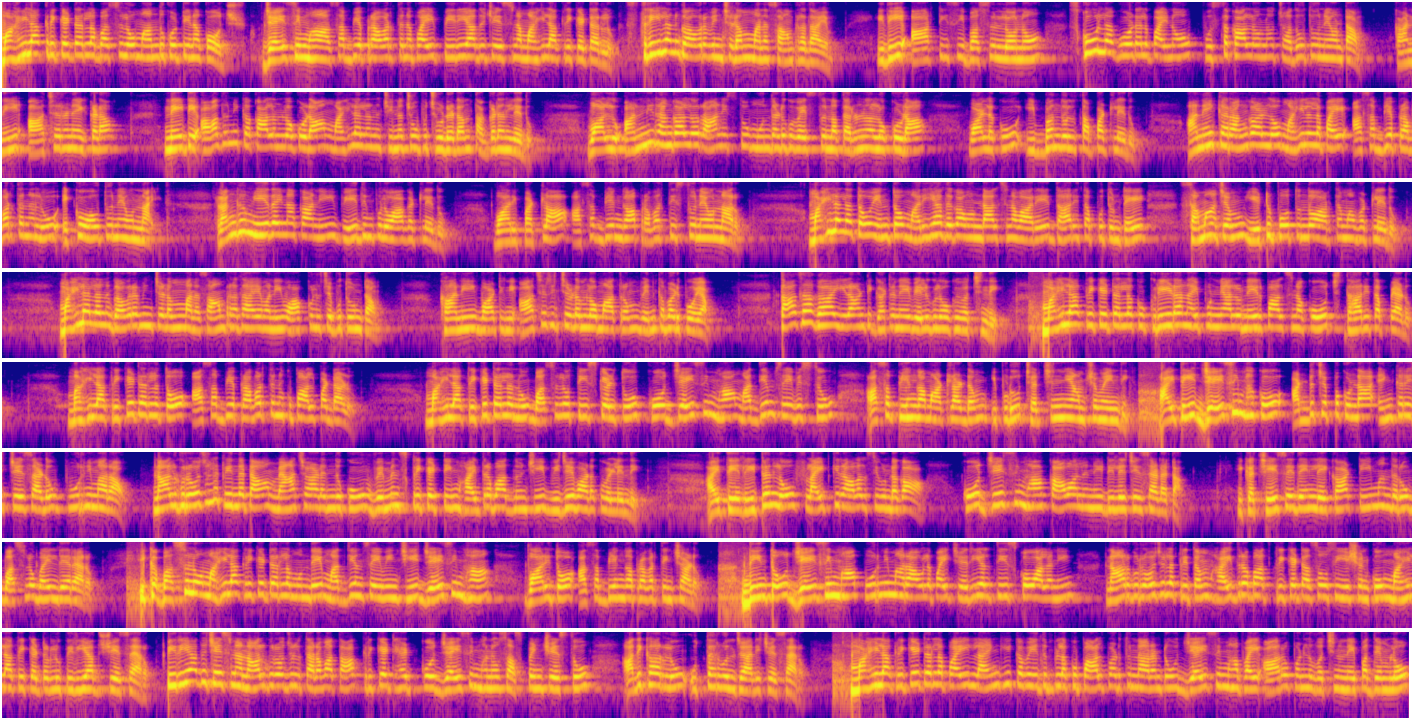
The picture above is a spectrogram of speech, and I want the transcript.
మహిళా క్రికెటర్ల బస్సులో మందు కొట్టిన కోచ్ జయసింహ అసభ్య ప్రవర్తనపై ఫిర్యాదు చేసిన మహిళా క్రికెటర్లు స్త్రీలను గౌరవించడం మన సాంప్రదాయం. ఇది ఆర్టీసీ బస్సుల్లోనో స్కూళ్ళ గోడలపైనో పుస్తకాల్లోనో చదువుతూనే ఉంటాం. కానీ ఆచరణ ఎక్కడా? నేటి ఆధునిక కాలంలో కూడా మహిళలను చిన్నచూపు చూడడం తగ్గడం లేదు. వాళ్ళు అన్ని రంగాల్లో రాణిస్తూ ముందడుగు వేస్తున్న తరుణంలో కూడా వాళ్ళకు ఇబ్బందులు తప్పట్లేదు. అనేక రంగాల్లో మహిళలపై అసభ్య ప్రవర్తనలు ఎక్కువ అవుతూనే ఉన్నాయి. రంగం ఏదైనా కానీ వేధింపులు ఆగట్లేదు. వారి పట్ల అసభ్యంగా ప్రవర్తిస్తూనే ఉన్నారు. మహిళలతో ఎంతో మర్యాదగా ఉండాల్సిన వారే దారి తప్పుతుంటే సమాజం ఎటుపోతుందో అర్థం అవ్వట్లేదు. మహిళలను గౌరవించడం మన సాంప్రదాయమని వాక్కులు చెబుతుంటాం కానీ వాటిని ఆచరించడంలో మాత్రం వెనుకబడిపోయాం. తాజాగా ఇలాంటి ఘటనే వెలుగులోకి వచ్చింది. మహిళా క్రికెటర్లకు క్రీడా నైపుణ్యాలు నేర్పాల్సిన కోచ్ దారి తప్పాడు. మహిళా క్రికెటర్లతో అసభ్య ప్రవర్తనకు పాల్పడ్డాడు. మహిళా క్రికెటర్లను బస్సులో తీసుకెళ్తూ కోచ్ జయసింహ మద్యం సేవిస్తూ అసభ్యంగా మాట్లాడడం ఇప్పుడు చర్చనీయాంశమైంది. అయితే జయసింహకు అడ్డు చెప్పకుండా ఎంకరేజ్ చేశాడు పూర్ణిమారావు. నాలుగు రోజుల క్రిందట మ్యాచ్ ఆడేందుకు విమెన్స్ క్రికెట్ టీం హైదరాబాద్ నుంచి విజయవాడకు వెళ్ళింది. అయితే రిటర్న్లో ఫ్లైట్కి రావాల్సి ఉండగా కోచ్ జయసింహ కావాలని డిలే చేశాడట. ఇక చేసేదేం లేక టీం అందరూ బస్సులో బయలుదేరారు. ఇక బస్సులో మహిళా క్రికెటర్ల ముందే మద్యం సేవించి జయసింహ వారితో అసభ్యంగా ప్రవర్తించాడు. దీంతో జయసింహ పూర్ణిమారావులపై చర్యలు తీసుకోవాలని నాలుగు రోజుల క్రితం హైదరాబాద్ క్రికెట్ అసోసియేషన్కు మహిళా క్రికెటర్లు ఫిర్యాదు చేశారు. ఫిర్యాదు చేసిన నాలుగు రోజుల తర్వాత క్రికెట్ హెడ్ కోచ్ జయసింహను సస్పెండ్ చేస్తూ అధికారులు ఉత్తర్వులు జారీ చేశారు. మహిళా క్రికెటర్లపై లైంగిక వేధింపులకు పాల్పడుతున్నారంటూ జయసింహపై ఆరోపణలు వచ్చిన నేపథ్యంలో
